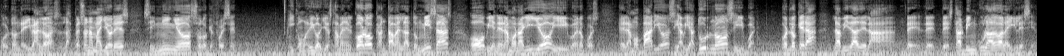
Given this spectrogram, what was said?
pues donde iban las personas mayores, sin niños o lo que fuese. Y como digo, yo estaba en el coro, cantaba en las dos misas, o bien era monaguillo y bueno, pues éramos varios y había turnos y bueno, pues lo que era la vida de, la, de, estar vinculado a la iglesia.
